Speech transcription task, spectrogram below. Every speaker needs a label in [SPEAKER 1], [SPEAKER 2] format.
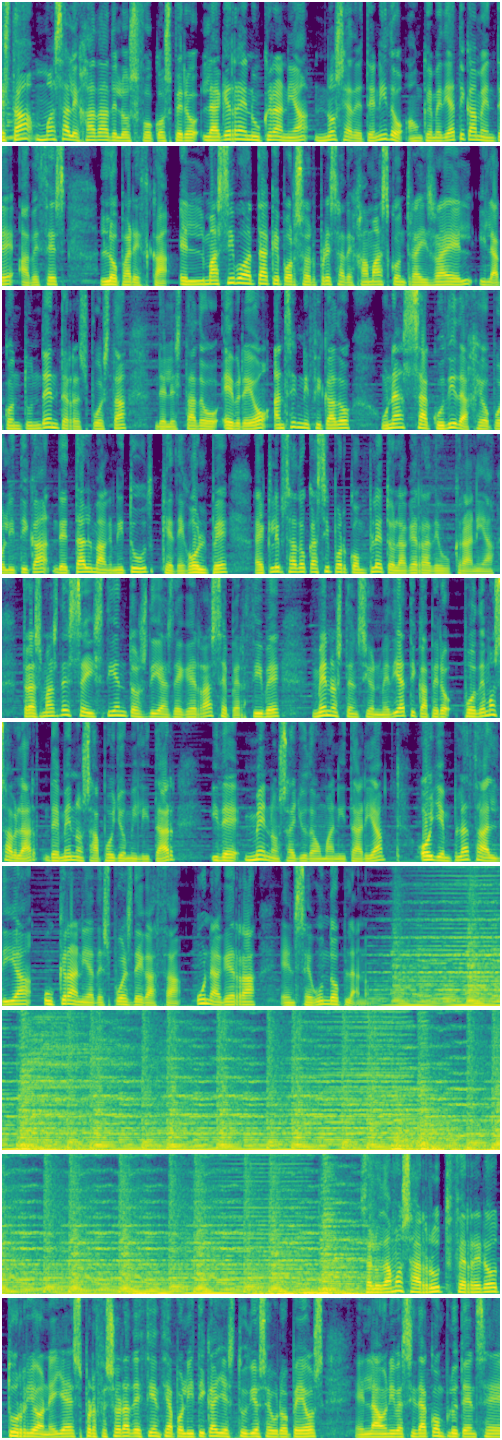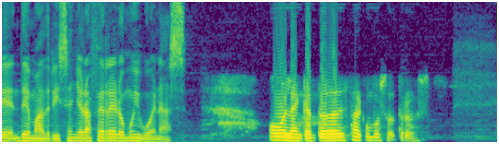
[SPEAKER 1] Está más alejada de los focos, pero la guerra en Ucrania no se ha detenido, aunque mediáticamente a veces lo parezca. El masivo ataque por sorpresa de Hamas contra Israel y la contundente respuesta del Estado hebreo han significado una sacudida geopolítica de tal magnitud que de golpe ha eclipsado casi por completo la guerra de Ucrania. Tras más de 600 días de guerra se percibe menos tensión mediática, pero podemos hablar de menos apoyo militar y de menos ayuda humanitaria, hoy en Plaza al Ucrania después de Gaza, una guerra en segundo plano. Saludamos a Ruth Ferrero Turrión. Ella es profesora de Ciencia Política y Estudios Europeos en la Universidad Complutense de Madrid. Señora Ferrero, muy buenas.
[SPEAKER 2] Hola, encantada de estar con vosotros.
